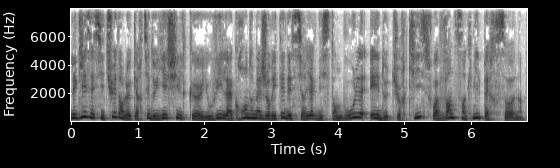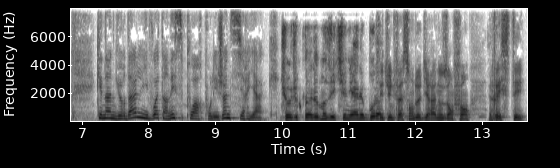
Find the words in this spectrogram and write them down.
L'église est située dans le quartier de Yeşilköy, où vit la grande majorité des Syriaques d'Istanbul et de Turquie, soit 25 000 personnes. Kenan Gürdal y voit un espoir pour les jeunes Syriaques. C'est une façon de dire à nos enfants, restez,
